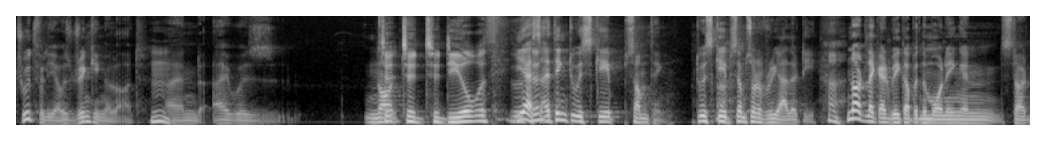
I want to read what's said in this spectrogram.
truthfully, I was drinking a lot, hmm. and I was not. to, to deal with, with yes, it? I think to escape something, to escape some sort of reality. Not like I'd wake up in the morning and start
